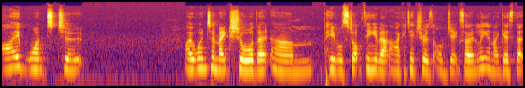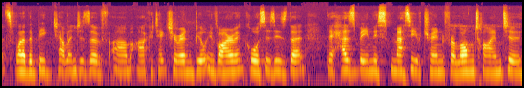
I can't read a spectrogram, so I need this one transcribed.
I want to. I want to make sure that um, people stop thinking about architecture as objects only, and I guess that's one of the big challenges of um, architecture and built environment courses is that there has been this massive trend for a long time to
